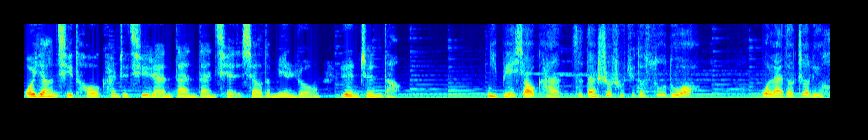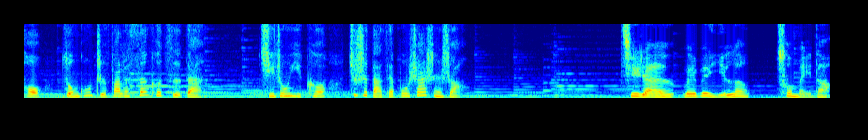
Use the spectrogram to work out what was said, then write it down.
我仰起头看着齐然淡淡浅笑的面容，认真道：“你别小看子弹射出去的速度哦，我来到这里后，总共只发了三颗子弹，其中一颗就是打在布莎身上。”齐然微微一愣，蹙眉道：“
